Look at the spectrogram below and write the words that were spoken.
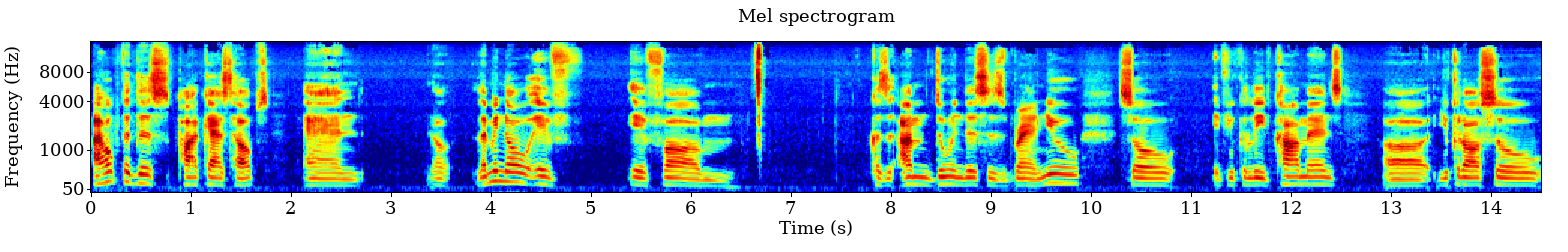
i hope that this podcast helps and you know let me know if if um because i'm doing this is brand new so if you could leave comments uh you could also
